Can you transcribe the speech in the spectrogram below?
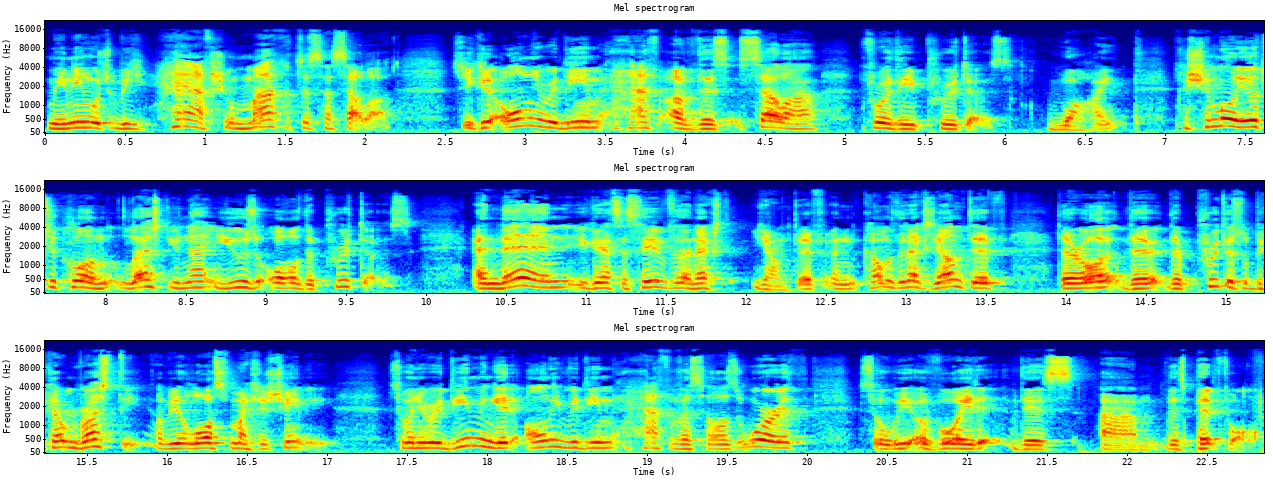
meaning which would be half shumachatis hasela. So you could only redeem half of this sela for the prutos. Why? Lest you not use all the prutas. And then you're going to have to save it for the next yomtiv, and comes with the next yomtiv, the, the prutos will become rusty. It'll be a loss of my shesheni. So when you're redeeming it, only redeem half of a sel's worth, so we avoid this um, this pitfall.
